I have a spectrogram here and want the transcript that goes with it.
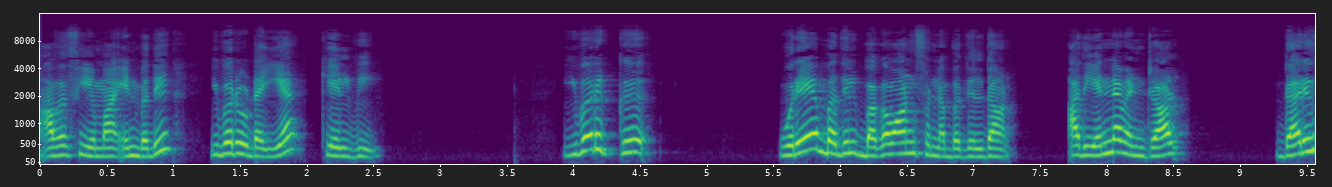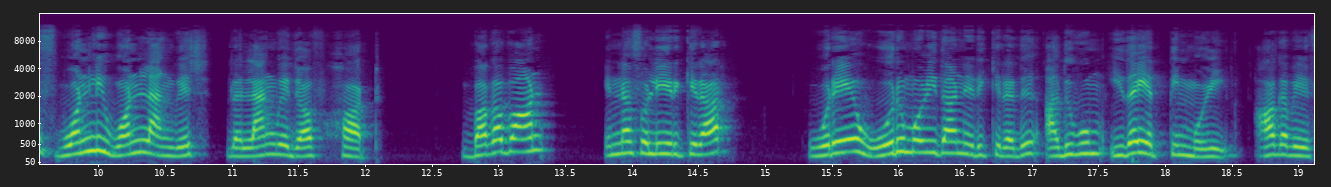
அவசியமா என்பது இவருடைய கேள்வி. இவருக்கு ஒரே பதில் பகவான் சொன்ன பதில்தான். அது என்னவென்றால் there is only one language the language of heart பகவான் என்ன சொல்லியிருக்கிறார்? ஒரே ஒரு மொழிதான் இருக்கிறது அதுவும் இதயத்தின் மொழி. ஆகவே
